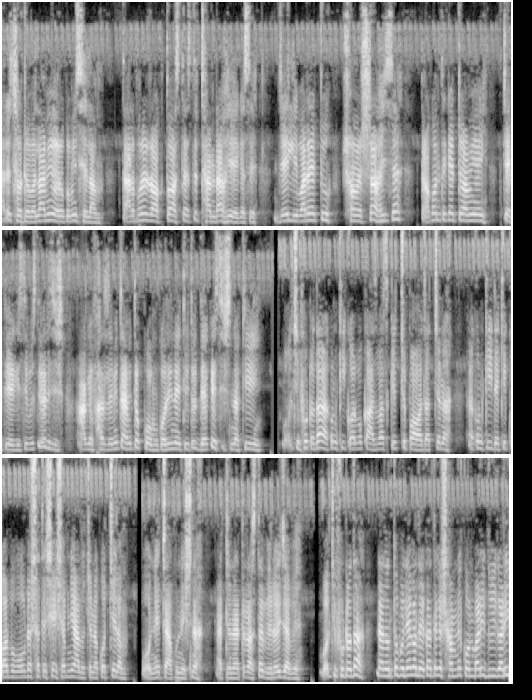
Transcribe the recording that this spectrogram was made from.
আরে ছোটবেলা আমি ওরকমই ছিলাম। তারপরে রক্ত আস্তে আস্তে ঠান্ডা হয়ে গেছে। যেই লিভারে একটু সমস্যা হয়েছে, তখন থেকে একটু আমি এই চেপিয়ে গেছি, বুঝতে পেরেছিস? আগে ফাজলামিতে আমি তো কম করি নাই, তুই তো দেখেছিস নাকি? বলছি ফুটোদা এখন কি করব? কাজ বাজ কিচ্ছু পাওয়া যাচ্ছে না। এখন কি দেখি করব? বউটার সাথে সেই সব নিয়ে আলোচনা করছিলাম। ও নিয়ে চাপ নিস না, একটা না একটা রাস্তা বেরোয় যাবে। বলছি ফুটোদা দাদন তো বলে গেল, এখান থেকে সামনে কোন বাড়ি, দুই গাড়ি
